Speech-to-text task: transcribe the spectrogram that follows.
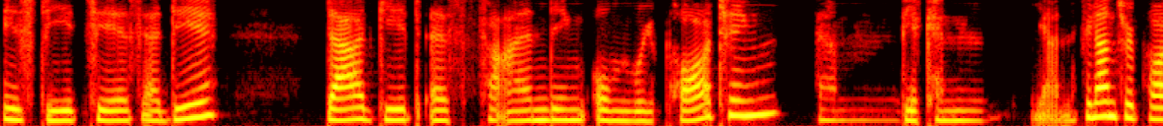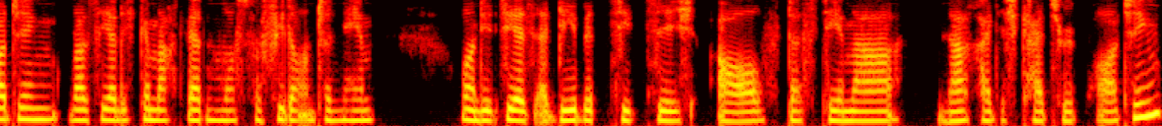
ist die CSRD. Da geht es vor allen Dingen um Reporting. Ähm, wir kennen ja ein Finanzreporting, was jährlich gemacht werden muss für viele Unternehmen. Und die CSRD bezieht sich auf das Thema Nachhaltigkeitsreporting.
